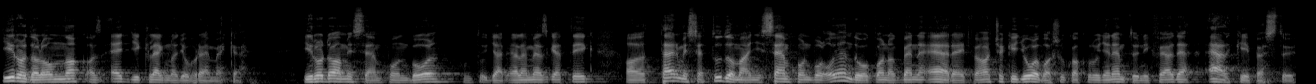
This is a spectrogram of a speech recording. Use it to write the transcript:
irodalomnak az egyik legnagyobb remeke. Irodalmi szempontból, úgy tudják, elemezgették, a természettudományi szempontból olyan dolgok vannak benne elrejtve, ha csak így olvasuk, akkor ugye nem tűnik fel, de elképesztő.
